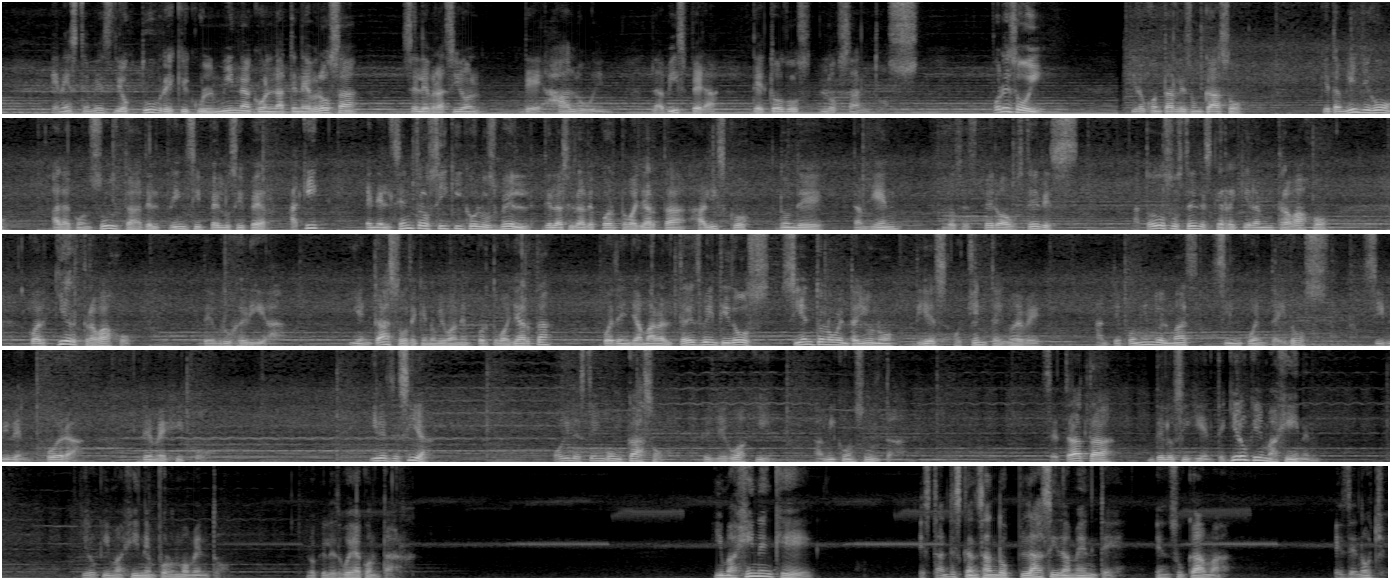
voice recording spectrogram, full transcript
en este mes de octubre que culmina con la tenebrosa celebración de Halloween, la víspera de todos los santos. Por eso hoy quiero contarles un caso que también llegó a la consulta del príncipe Lucifer, aquí en el Centro Psíquico Luzbel de la ciudad de Puerto Vallarta, Jalisco, donde también los espero a ustedes, a todos ustedes que requieran un trabajo, cualquier trabajo de brujería. Y en caso de que no vivan en Puerto Vallarta, pueden llamar al 322-191-1089, anteponiendo el más 52 si viven fuera de México. Y les decía, hoy les tengo un caso que llegó aquí a mi consulta. Se trata de lo siguiente, quiero que imaginen, quiero que imaginen por un momento lo que les voy a contar. Imaginen que están descansando plácidamente en su cama. Es de noche.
